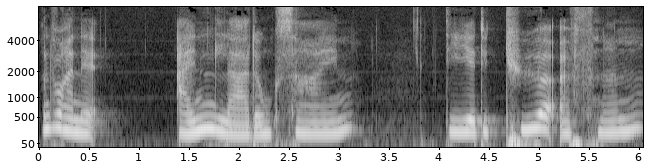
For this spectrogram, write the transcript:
einfach eine Einladung sein, die die Tür öffnen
